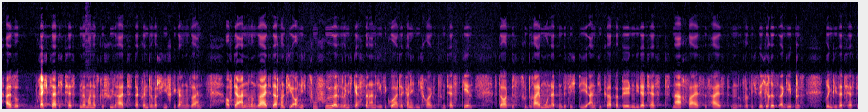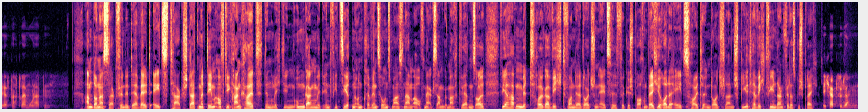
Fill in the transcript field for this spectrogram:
Also rechtzeitig testen, wenn man das Gefühl hat, da könnte was schiefgegangen sein. Auf der anderen Seite darf man natürlich auch nicht zu früh, also wenn ich gestern ein Risiko hatte, kann ich nicht heute zum Test gehen. Es dauert bis zu drei Monaten, bis sich die Antikörper bilden, die der Test nachweist. Das heißt, ein wirklich sicheres Ergebnis bringt dieser Test erst nach drei Monaten. Am Donnerstag findet der Welt-AIDS-Tag statt, mit dem auf die Krankheit, den richtigen Umgang mit Infizierten und Präventionsmaßnahmen aufmerksam gemacht werden soll. Wir haben mit Holger Wicht von der Deutschen AIDS-Hilfe gesprochen, welche Rolle AIDS heute in Deutschland spielt. Herr Wicht, vielen Dank für das Gespräch. Ich habe zu danken.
